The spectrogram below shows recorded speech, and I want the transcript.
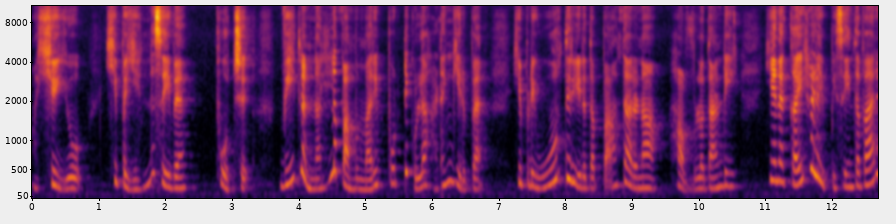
ஐயையோ இப்போ என்ன செய்வேன் போச்சு வீட்டில் நல்ல பாம்பு மாதிரி பொட்டிக்குள்ளே அடங்கியிருப்பேன் இப்படி ஊர் திரியிறத பார்த்தாருனா அவ்வளோதாண்டி. என கைகளை பிசைந்தவாறு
